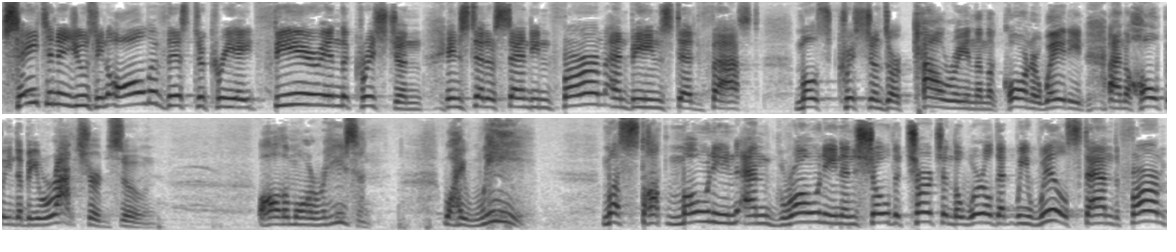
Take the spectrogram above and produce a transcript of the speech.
Satan is using all of this to create fear in the Christian instead of standing firm and being steadfast. Most Christians are cowering in the corner, waiting and hoping to be raptured soon. All the more reason why we must stop moaning and groaning and show the church and the world that we will stand firm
